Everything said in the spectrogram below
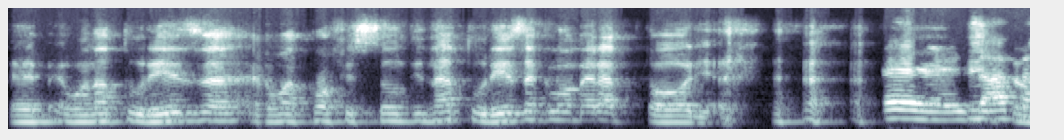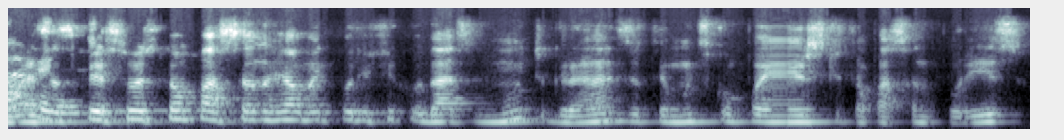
é, é uma natureza, é uma profissão de natureza aglomeratória. É, exatamente. Então, essas pessoas estão passando realmente por dificuldades muito grandes, eu tenho muitos companheiros que estão passando por isso,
